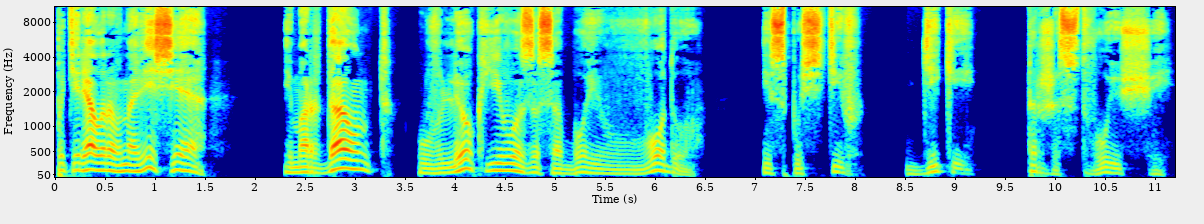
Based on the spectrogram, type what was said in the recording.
потерял равновесие, и Мардаунд увлек его за собой в воду, испустив дикий торжествующий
